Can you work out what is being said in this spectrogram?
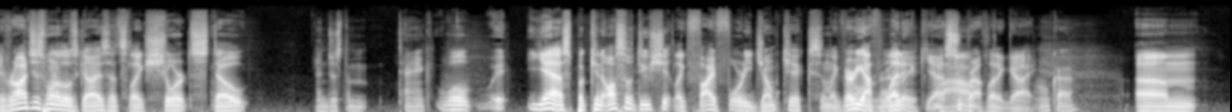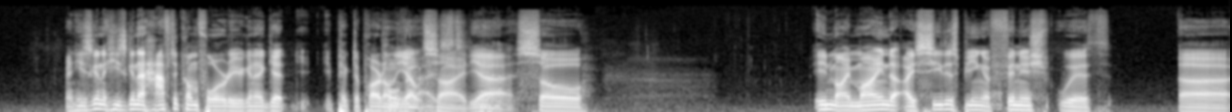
Iraj is one of those guys that's like short, stout. And just a tank. Well, w- yes, but can also do shit like 540 jump kicks and like very Oh, athletic. really? Yeah, super athletic guy. Okay. Um, and he's gonna he's gonna have to come forward, or you're gonna get picked apart on the outside. yeah. Yeah. So in my mind, I see this being a finish with uh,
